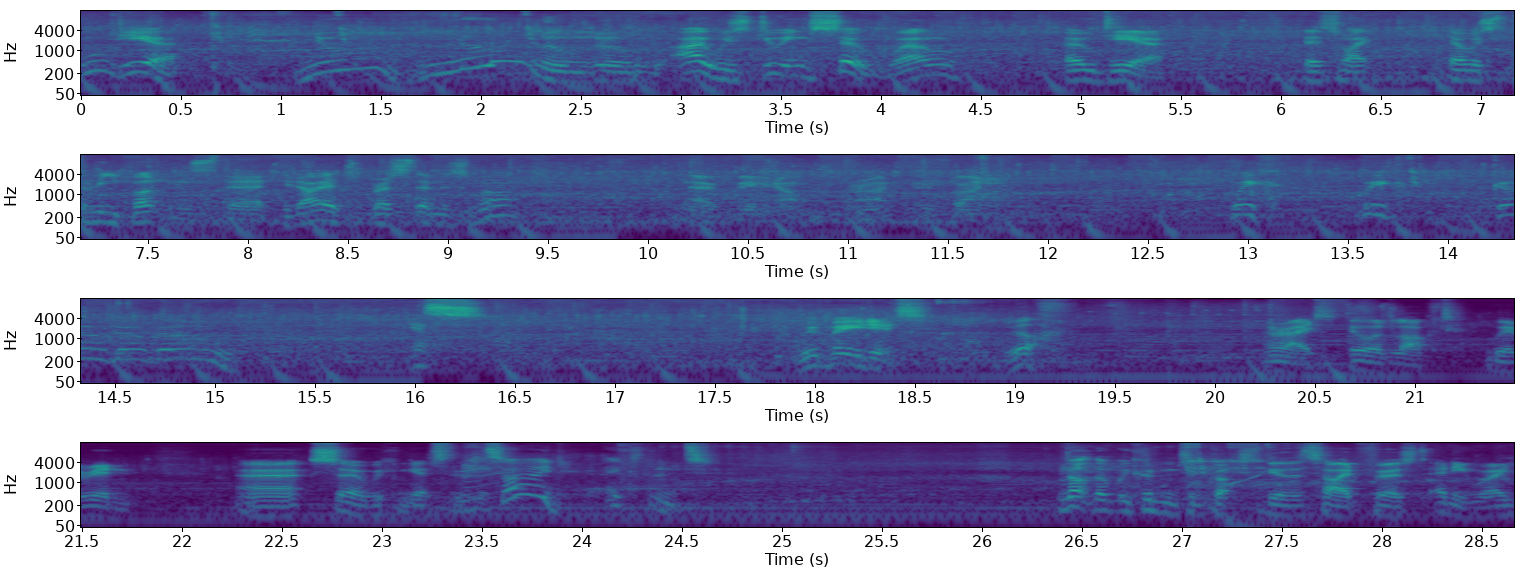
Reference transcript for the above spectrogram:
Oh dear. No, no, no, no. I was doing so well. Oh dear. There's like, there was three buttons there. Did I have to press them as well? No, maybe not. Alright, it's fine. Quick, quick, go, go, go. Yes. We made it. Ugh. Alright, door's locked. We're in. Uh, so we can get to the other side. Excellent. Not that we couldn't have got to the other side first anyway.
